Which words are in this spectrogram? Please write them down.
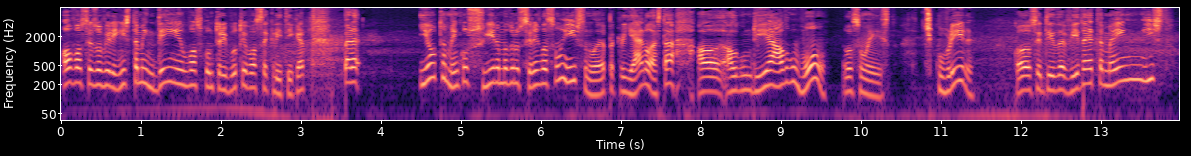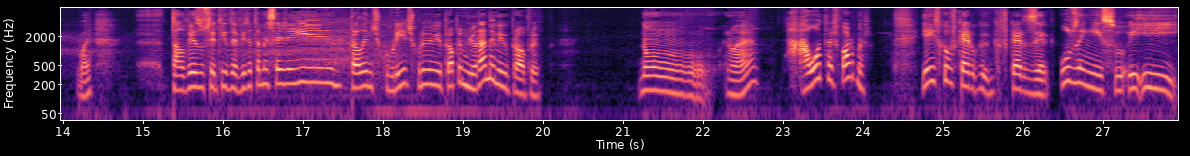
ao vocês ouvirem isto, também deem o vosso contributo e a vossa crítica para eu também conseguir amadurecer em relação a isto, não é? Para criar, lá está, algum dia algo bom em relação a isto. Descobrir qual é o sentido da vida é também isto, não é? Talvez o sentido da vida também seja ir para além de descobrir, descobrir a mim próprio, melhorar-me a mim próprio. Não, não é? Há outras formas. E é isso que eu vos quero, que vos quero dizer. Usem isso e, e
